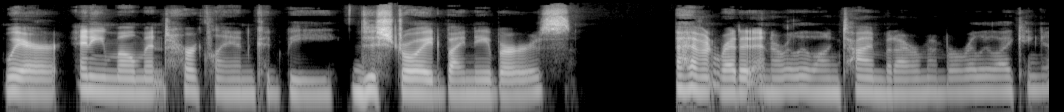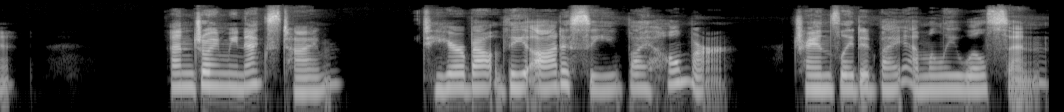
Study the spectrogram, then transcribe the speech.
where any moment her clan could be destroyed by neighbors. I haven't read it in a really long time, but I remember really liking it. And join me next time to hear about The Odyssey by Homer, translated by Emily Wilson.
